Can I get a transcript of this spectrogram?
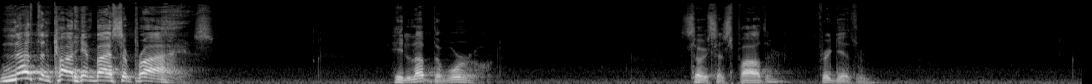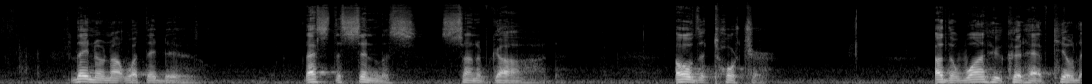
Nothing caught him by surprise. He loved the world. So he says, Father, forgive them. They know not what they do. That's the sinless Son of God. Oh, the torture of the one who could have killed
